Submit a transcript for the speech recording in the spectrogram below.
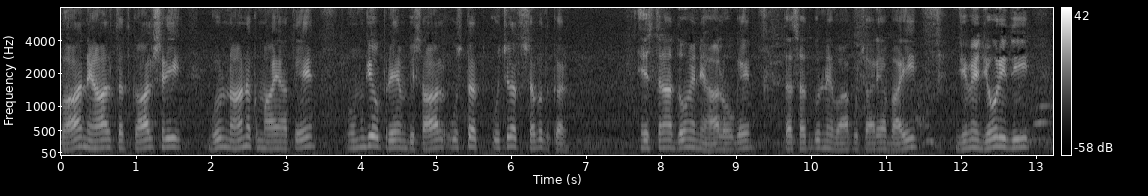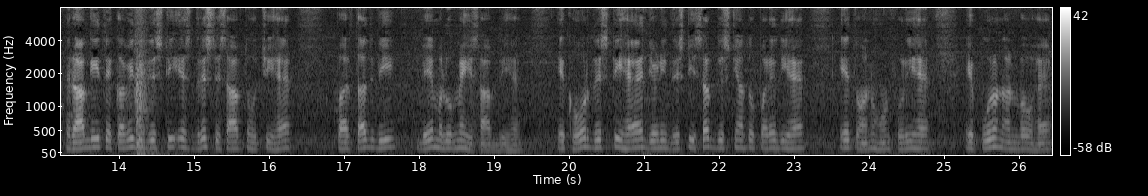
ਭਾ ਨਿਹਾਲ ਤਤਕਾਲ ਸ਼੍ਰੀ ਗੁਰੂ ਨਾਨਕ ਮਾਇਆ ਤੇ ਉਮਗਿਓ ਪ੍ਰੇਮ ਵਿਸਾਲ, ਉਸਤਤ ਉਚਰਤ ਸ਼ਬਦ ਕਰ। ਇਸ ਤਰ੍ਹਾਂ ਦੋਵੇਂ ਨਿਹਾਲ ਹੋ ਗਏ। ਤਾਂ ਸਤਗੁਰ ਨੇ ਵਾਕ ਉਚਾਰਿਆ, ਭਾਈ, ਜਿਵੇਂ ਜੋਰੀ ਦੀ ਰਾਗੀ ਤੇ ਕਵੀ ਦੀ ਦ੍ਰਿਸ਼ਟੀ ਇਸ ਦ੍ਰਿਸ਼ ਹਿਸਾਬ ਤੋਂ ਉੱਚੀ ਹੈ, ਪਰ ਤਦ ਵੀ ਬੇਮਲੂਮੇ ਹਿਸਾਬ ਦੀ ਹੈ। ਇੱਕ ਹੋਰ ਦ੍ਰਿਸ਼ਟੀ ਹੈ, ਜਿਹੜੀ ਦ੍ਰਿਸ਼ਟੀ ਸਭ ਦ੍ਰਿਸ਼ਟੀਆਂ ਤੋਂ ਪਰੇ ਦੀ ਹੈ, ਇਹ ਤੁਹਾਨੂੰ ਹੁਣ ਫੁਰੀ ਹੈ। ਇਹ ਪੂਰਨ ਅਨੁਭਵ ਹੈ।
